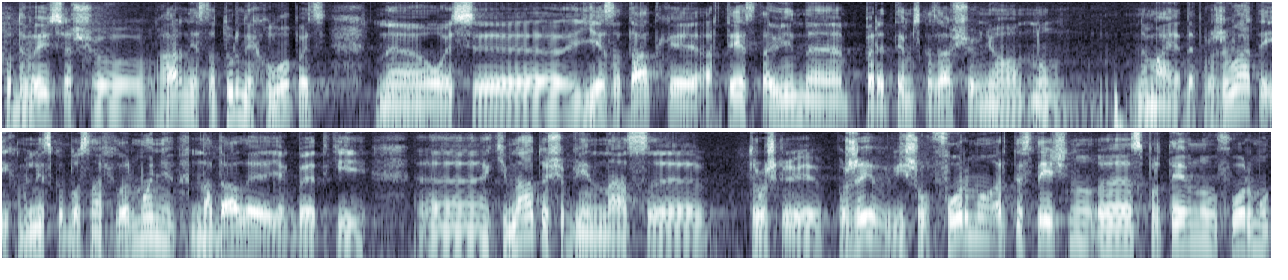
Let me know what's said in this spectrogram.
Подивився, що гарний статурний хлопець, е, ось е, є задатки артиста. Він е, перед тим сказав, що в нього ну. Немає де проживати, і Хмельницька обласна філармонія надали якби такі е, кімнату, щоб він нас е, трошки пожив, війшов в форму артистичну, е, спортивну форму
